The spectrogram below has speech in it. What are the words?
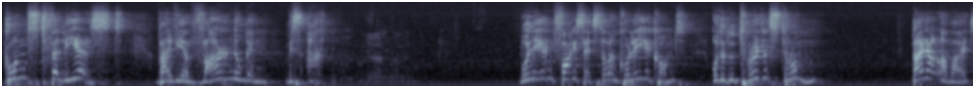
Gunst verlierst, weil wir Warnungen missachten. Wo dir irgendein Vorgesetzter oder ein Kollege kommt oder du trödelst drum bei der Arbeit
